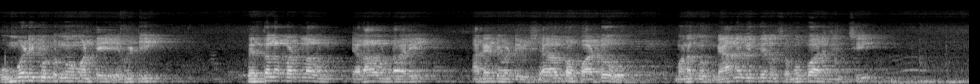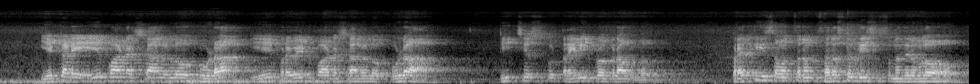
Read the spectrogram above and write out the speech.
ఉమ్మడి కుటుంబం అంటే ఏమిటి? పెద్దల పట్ల ఎలా ఉండాలి? అనేటువంటి విషయాలతో పాటు మనకు జ్ఞాన విద్యను సముపార్జించి ఎక్కడ ఏ పాఠశాలలో కూడా ఏ ప్రైవేట్ పాఠశాలలో కూడా టీచర్స్కు ట్రైనింగ్ ప్రోగ్రాం ఉండదు. ప్రతి సంవత్సరం సరస్వతి శిశు మందిరంలో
